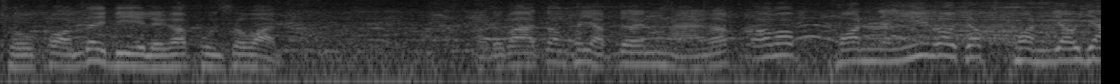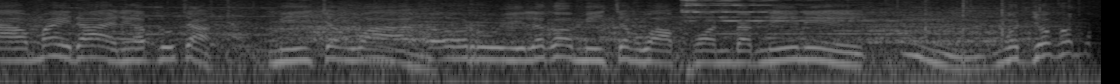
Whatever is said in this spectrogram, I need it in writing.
โชว์ฟอร์มได้ดีเลยครับพูนสวัสดิ์ คอร์โดบาต้องขยับเดินหาครับเพราะว่ามาผ่อนอย่างนี้เราจะผ่อนยาวๆไม่ได้นะครับ รู้จักมีจังหวะลุยแล้วก็มีจังหวะผ่อนแบบนี้นี่หมดยกครับ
